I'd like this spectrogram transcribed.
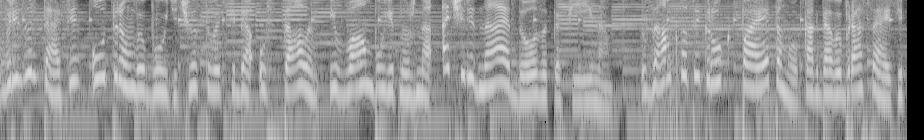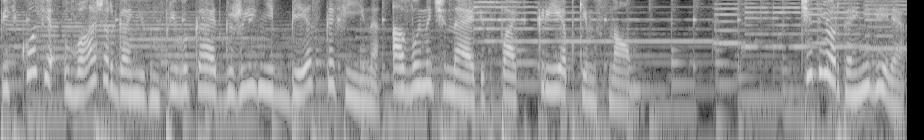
В результате утром вы будете чувствовать себя усталым и вам будет нужна очередная доза кофеина. Замкнутый круг, поэтому, когда вы бросаете пить кофе, ваш организм привыкает к жизни без кофеина, а вы начинаете спать крепким сном. Четвертая неделя.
